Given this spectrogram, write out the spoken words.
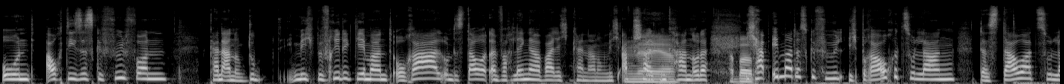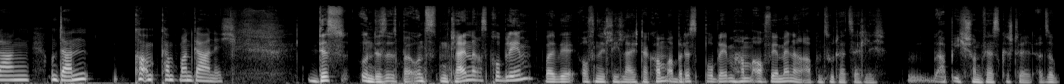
Und auch dieses Gefühl von, keine Ahnung, du, mich befriedigt jemand oral und es dauert einfach länger, weil ich, keine Ahnung, nicht abschalten Naja. kann. Oder Aber- ich habe immer das Gefühl, ich brauche zu lang, das dauert zu lang und dann kommt man gar nicht. Das, und das ist bei uns ein kleineres Problem, weil wir offensichtlich leichter kommen, aber das Problem haben auch wir Männer ab und zu tatsächlich. Habe ich schon festgestellt. Also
